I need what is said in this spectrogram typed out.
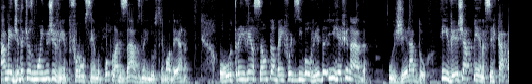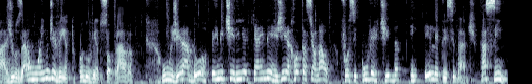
À medida que os moinhos de vento foram sendo popularizados na indústria moderna, outra invenção também foi desenvolvida e refinada, o gerador. Em vez de apenas ser capaz de usar um moinho de vento quando o vento soprava, um gerador permitiria que a energia rotacional fosse convertida em eletricidade. Assim,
